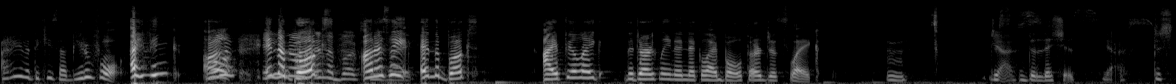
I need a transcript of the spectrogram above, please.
I don't even think he's that beautiful. I think Well, hon- in the know, books, in the books, honestly, like- in the books, I feel like the Darkling and Nikolai both are just like, mm, just Yes. delicious, Yes. just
